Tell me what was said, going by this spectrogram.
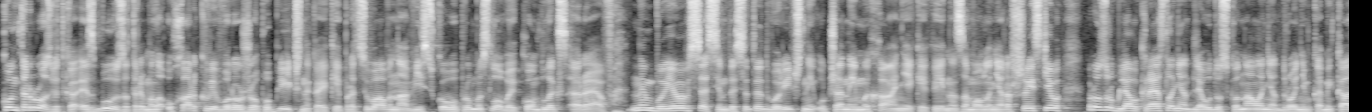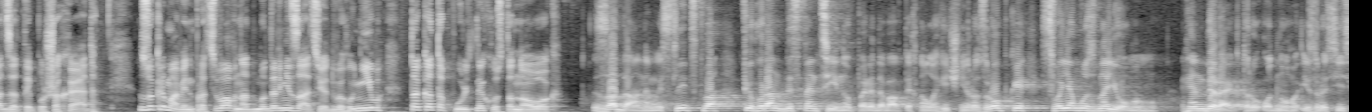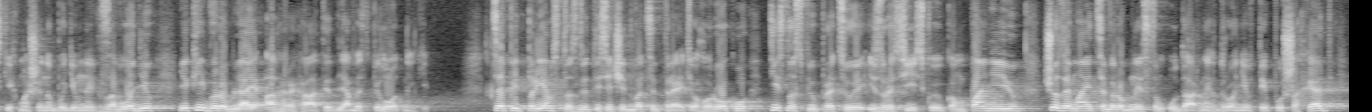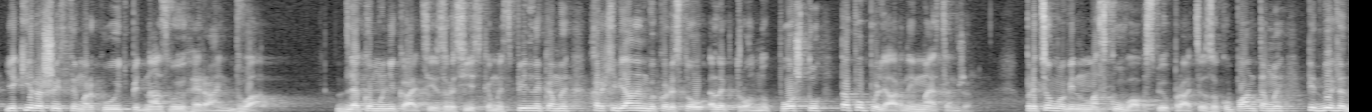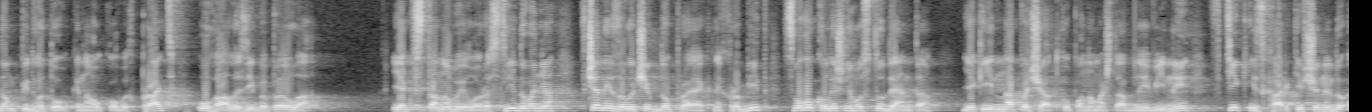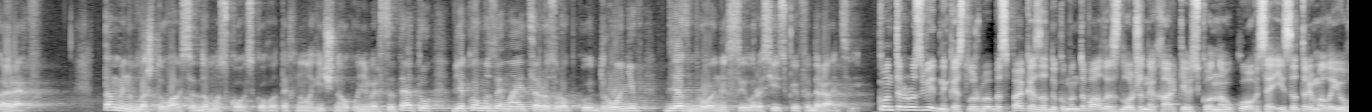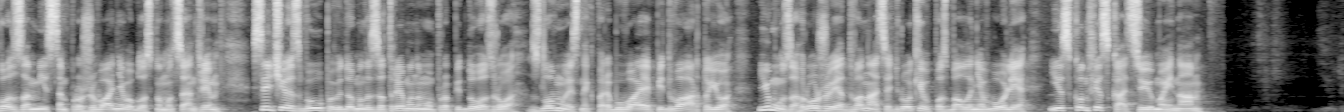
Контррозвідка СБУ затримала у Харкові ворожого поплічника, який працював на військово-промисловий комплекс РФ. Ним виявився 72-річний учений механік, який на замовлення расистів розробляв креслення для удосконалення дронів камікадзе типу шахет. Зокрема, він працював над модернізацією двигунів та катапультних установок. За даними слідства, фігурант дистанційно передавав технологічні розробки своєму знайомому, гендиректору одного із російських машинобудівних заводів, який виробляє агрегати для безпілотників. Це підприємство з 2023 року тісно співпрацює із російською компанією, що займається виробництвом ударних дронів типу шахет, які рашисти маркують під назвою Герань 2 для комунікації з російськими спільниками харків'янин використовував електронну пошту та популярний месенджер. При цьому він маскував співпрацю з окупантами під виглядом підготовки наукових праць у галузі БПЛА. Як встановило розслідування, вчений залучив до проектних робіт свого колишнього студента, який на початку повномасштабної війни втік із Харківщини до РФ. Там він влаштувався до Московського технологічного університету, в якому займається розробкою дронів для Збройних сил Російської Федерації. Контррозвідники Служби безпеки задокументували злочини харківського науковця і затримали його за місцем проживання в обласному центрі. Слідчі СБУ повідомили затриманому про підозру. Зловмисник перебуває під вартою. Йому загрожує 12 років позбавлення волі із конфіскацією майна.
